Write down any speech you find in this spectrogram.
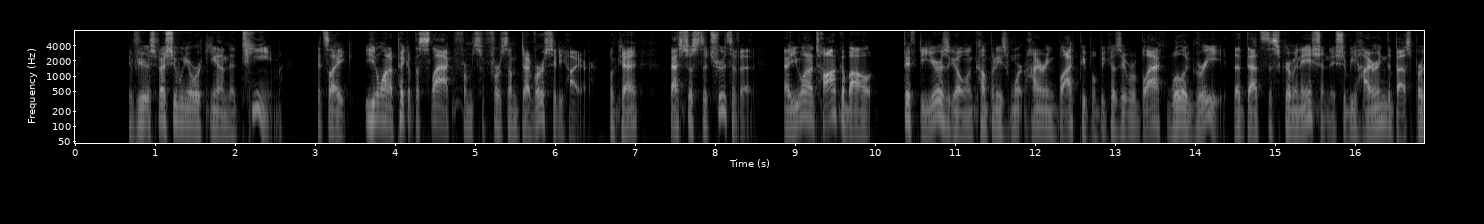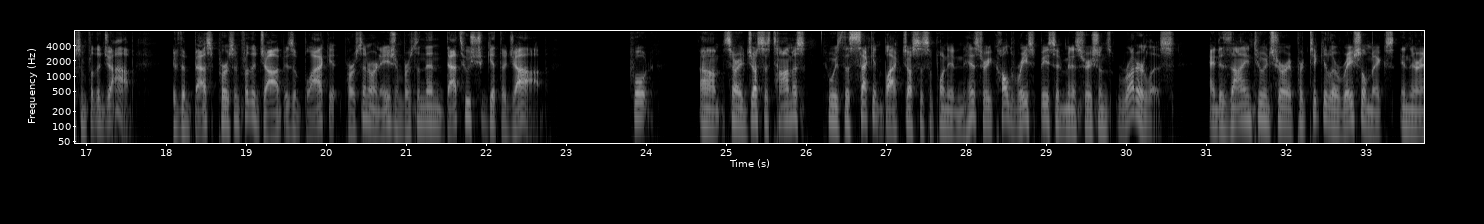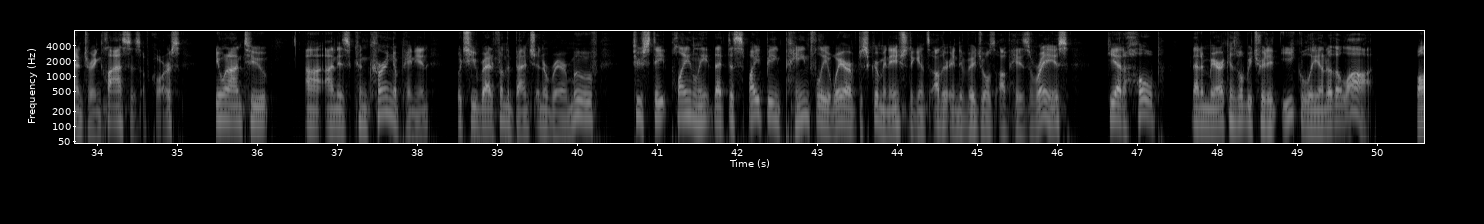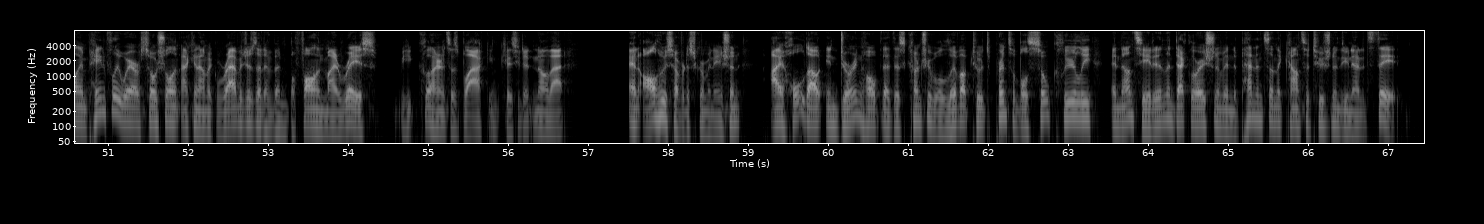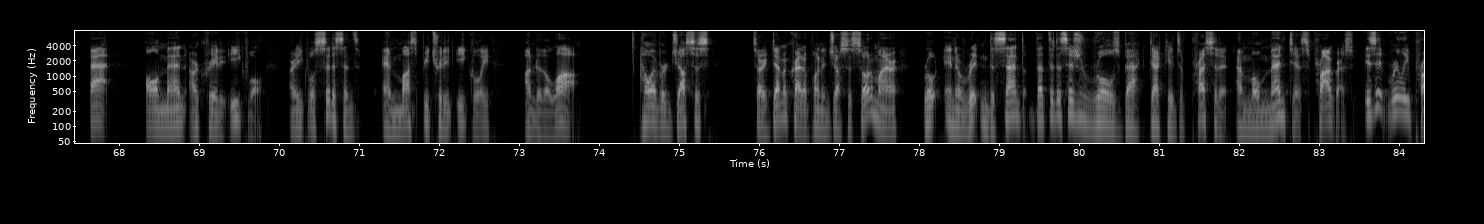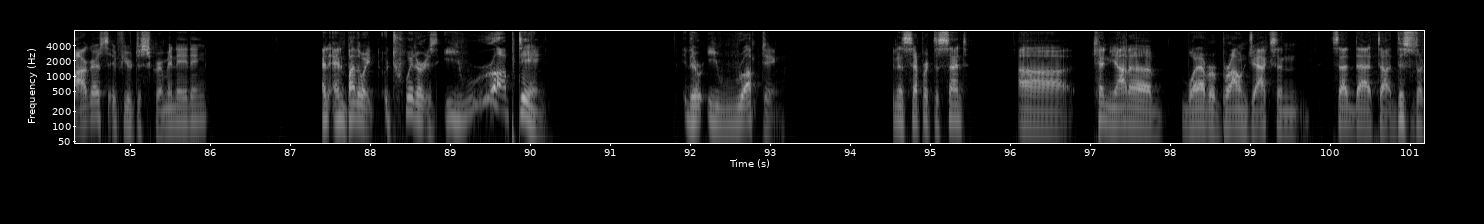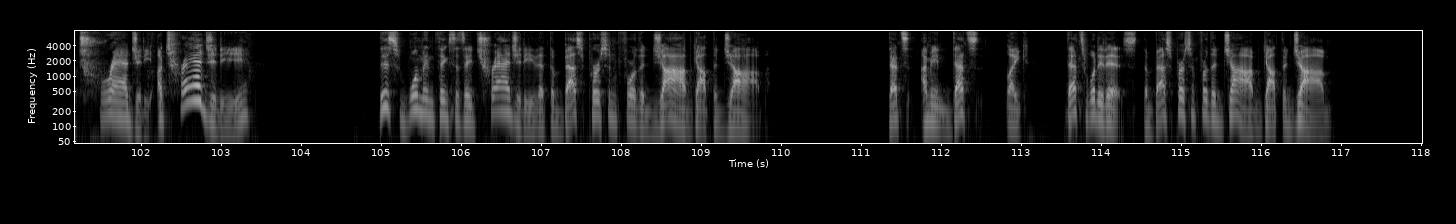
If you're, especially when you're working on a team, it's like you don't want to pick up the slack from for some diversity hire. Okay. That's just the truth of it. Now, you want to talk about 50 years ago when companies weren't hiring black people because they were black will agree that that's discrimination. They should be hiring the best person for the job. If the best person for the job is a black person or an Asian person, then that's who should get the job. Quote, um, sorry, Justice Thomas, who is the second black justice appointed in history, called race based administrations rudderless and designed to ensure a particular racial mix in their entering classes, of course. He went on to, uh, on his concurring opinion, which he read from the bench in a rare move, to state plainly that despite being painfully aware of discrimination against other individuals of his race, he had hope that Americans will be treated equally under the law. While I'm painfully aware of social and economic ravages that have been befallen my race, he, Clarence is black, in case you didn't know that, and all who suffer discrimination, I hold out enduring hope that this country will live up to its principles so clearly enunciated in the Declaration of Independence and the Constitution of the United States. That all men are created equal, are equal citizens, and must be treated equally under the law. However, Justice, sorry, Democrat appointed Justice Sotomayor wrote in a written dissent that the decision rolls back decades of precedent and momentous progress. Is it really progress if you're discriminating? And and by the way, Twitter is erupting. They're erupting. In a separate dissent, uh, Kenyatta whatever Brown Jackson said that uh, this is a tragedy. A tragedy. This woman thinks it's a tragedy that the best person for the job got the job. That's, I mean, that's like, that's what it is. The best person for the job got the job.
